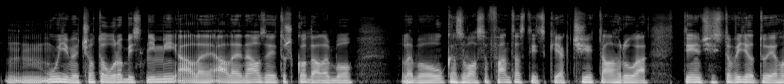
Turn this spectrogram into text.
Mm, uvidíme, čo to urobí s nimi, ale, ale naozaj je to škoda, lebo lebo ukazoval sa fantasticky, ak čítal hru a neviem, či si to videl, tú jeho,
